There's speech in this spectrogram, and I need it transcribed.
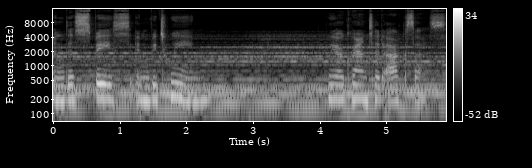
In this space in between, we are granted access.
